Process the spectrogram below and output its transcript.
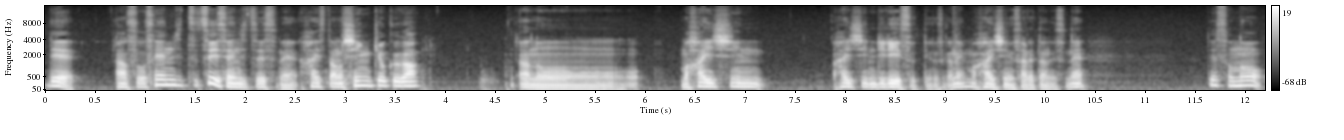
であそう先日つい先日ですねハイスタの新曲があのー、まあ、配信配信リリースっていうんですかね、まあ、配信されたんですね。でその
